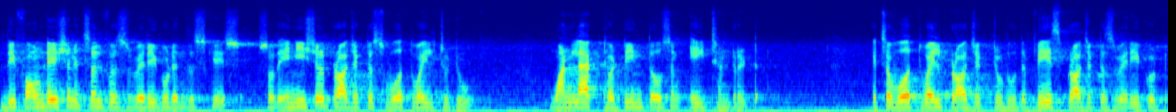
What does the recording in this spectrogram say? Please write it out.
the foundation itself is very good in this case. So, the initial project is worthwhile to do 1 lakh 13,800. It is a worthwhile project to do. The base project is very good.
